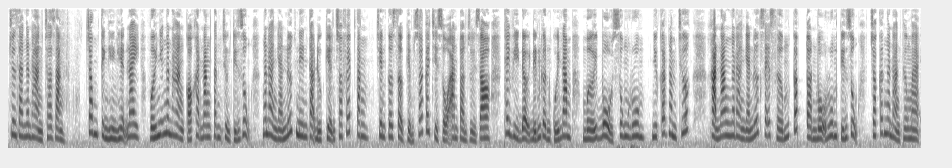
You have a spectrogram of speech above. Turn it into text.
chuyên gia ngân hàng cho rằng trong tình hình hiện nay, với những ngân hàng có khả năng tăng trưởng tín dụng, ngân hàng nhà nước nên tạo điều kiện cho phép tăng trên cơ sở kiểm soát các chỉ số an toàn rủi ro thay vì đợi đến gần cuối năm mới bổ sung room như các năm trước. Khả năng ngân hàng nhà nước sẽ sớm cấp toàn bộ room tín dụng cho các ngân hàng thương mại.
